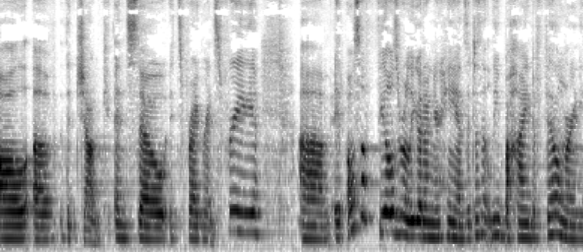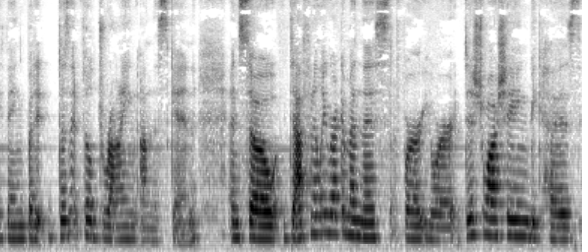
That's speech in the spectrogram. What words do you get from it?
all of the junk. And so it's fragrance free. Um, it also feels really good on your hands. It doesn't leave behind a film or anything, but it doesn't feel drying on the skin. And so definitely recommend this for your dishwashing because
